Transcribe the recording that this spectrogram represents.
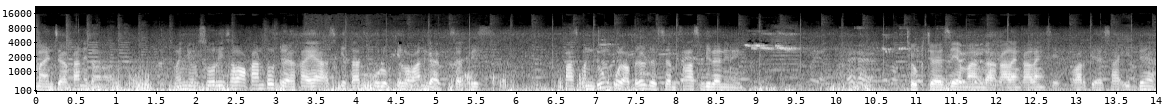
dimanjakan teman-teman menyusuri selokan tuh udah kayak sekitar 10 kiloan nggak bisa habis. Pas mendung pula padahal udah jam setengah sembilan ini. Jogja sih emang nggak kaleng-kaleng sih luar biasa indah.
